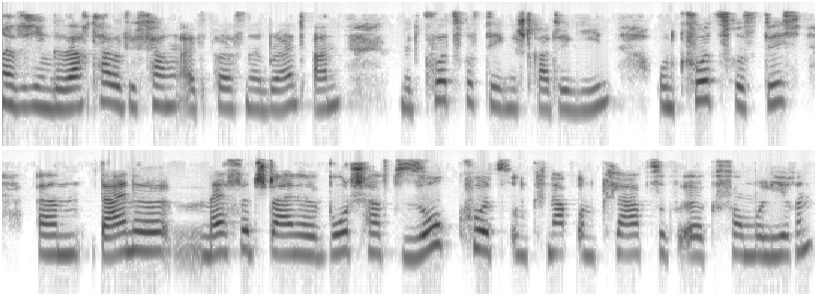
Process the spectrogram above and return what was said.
als ich ihnen gesagt habe, wir fangen als Personal Brand an mit kurzfristigen Strategien und kurzfristig ähm, deine Message, deine Botschaft so kurz und knapp und klar zu äh, formulieren,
